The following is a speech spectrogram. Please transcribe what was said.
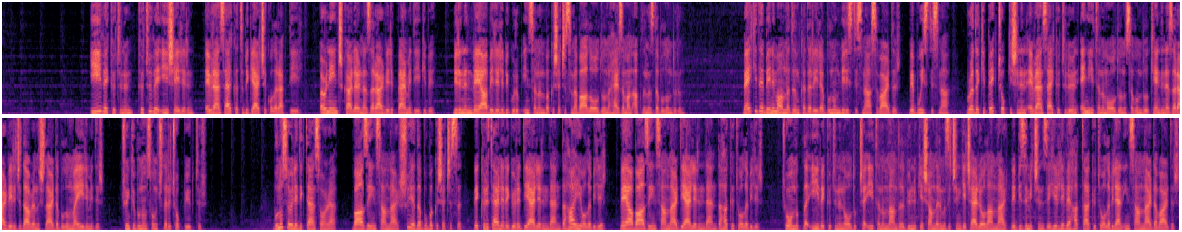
İyi ve kötünün, kötü ve iyi şeylerin, evrensel katı bir gerçek olarak değil, örneğin çıkarlarına zarar verip vermediği gibi, birinin veya belirli bir grup insanın bakış açısına bağlı olduğunu her zaman aklınızda bulundurun. Belki de benim anladığım kadarıyla bunun bir istisnası vardır ve bu istisna, buradaki pek çok kişinin evrensel kötülüğün en iyi tanımı olduğunu savunduğu kendine zarar verici davranışlarda bulunma eğilimidir. Çünkü bunun sonuçları çok büyüktür. Bunu söyledikten sonra, bazı insanlar şu ya da bu bakış açısı ve kriterlere göre diğerlerinden daha iyi olabilir veya bazı insanlar diğerlerinden daha kötü olabilir. Çoğunlukla iyi ve kötünün oldukça iyi tanımlandığı günlük yaşamlarımız için geçerli olanlar ve bizim için zehirli ve hatta kötü olabilen insanlar da vardır.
